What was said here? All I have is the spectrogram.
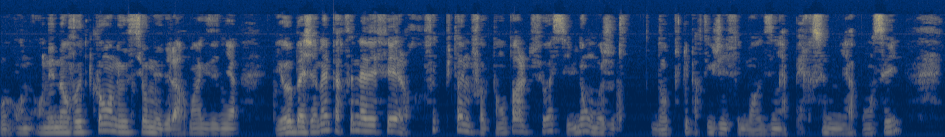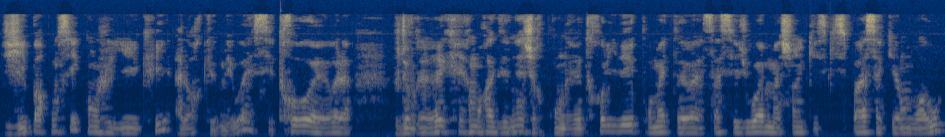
on, est dans votre camp, nous aussi, on est des larmes Xenia. Et oh, bah, jamais personne l'avait fait. Alors, en fait, putain, une fois que t'en parles, tu vois, c'est évident. Moi, dans toutes les parties que j'ai fait de Xenia, personne n'y a pensé. J'y ai pas pensé quand je y ai écrit. Alors que, mais ouais, c'est trop, euh, voilà. Je devrais réécrire Xenia, je reprendrais trop l'idée pour mettre, ça c'est jouable, machin, qu'est-ce qui se passe, à quel endroit où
